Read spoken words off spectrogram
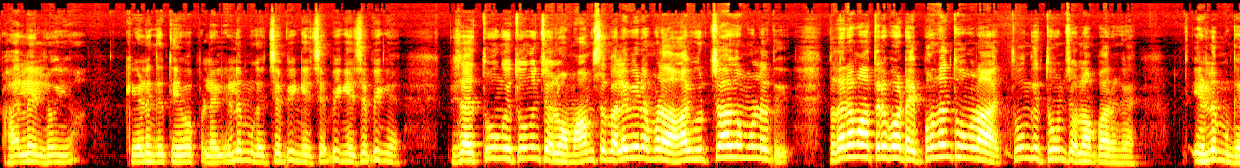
அல்ல இல்லையா கேளுங்க தேவப்பிள்ளை எழும்புங்க செப்பிங்க செப்பிங்க செப்பிங்க பிசா தூங்கு தூங்குன்னு சொல்லுவோம் மாம்ச பலவீனம் உள்ளது ஆவி உற்சாகம் உள்ளது. இப்போ தானே மாத்திரை போட்டேன் இப்போ தான் தூங்கினா தூங்கு தூன்னு சொல்லலாம் பாருங்கள் எழும்புங்க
